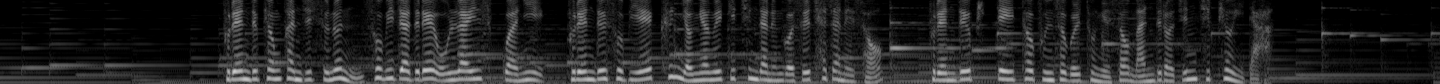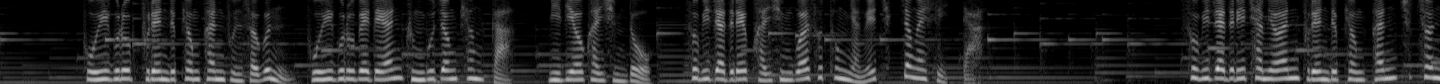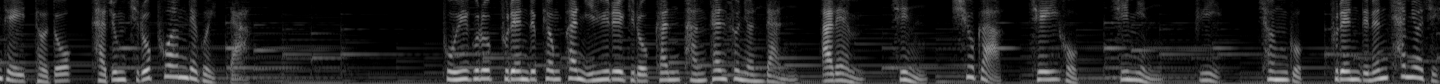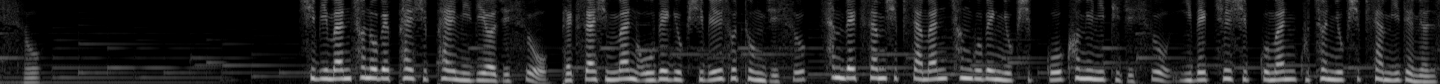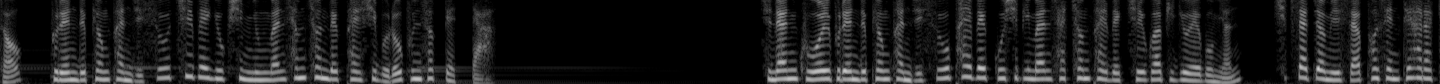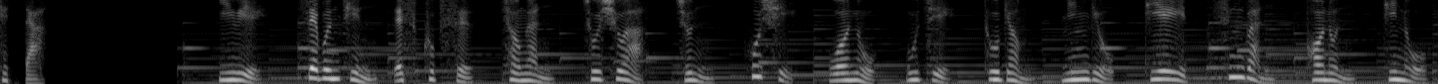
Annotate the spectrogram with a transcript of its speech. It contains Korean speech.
브랜드 평판 지수는 소비자들의 온라인 습관이 브랜드 소비에 큰 영향을 끼친다는 것을 찾아내서 브랜드 빅데이터 분석을 통해서 만들어진 지표이다. 보이그룹 브랜드 평판 분석은 보이그룹에 대한 긍부정 평가, 미디어 관심도, 소비자들의 관심과 소통량을 측정할 수 있다. 소비자들이 참여한 브랜드 평판 추천 데이터도 가중치로 포함되고 있다. 보이그룹 브랜드 평판 1위를 기록한 방탄소년단, RM, 진, 슈가, 제이홉, 지민, 비, 전국 브랜드는 참여 지수 12만 1588 미디어 지수, 140만 561 소통 지수, 334만 1969 커뮤니티 지수, 279만 9063이 되면서 브랜드 평판 지수 766만 3180으로 분석됐다. 지난 9월 브랜드 평판 지수 892만 4807과 비교해보면 14.14% 하락했다. 2위 세븐틴, 에스쿱스, 정한, 조슈아, 준, 호시, 원호, 우지, 도겸, 민규, 디에잇, 승관, 번온, 디노.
